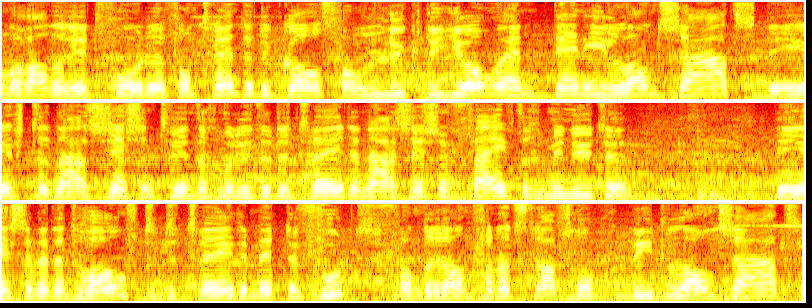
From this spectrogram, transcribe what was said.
Nog altijd in het voordeel van Twente. De goals van Luc de Jong en Danny Landzaat. De eerste na 26 minuten, de tweede na 56 minuten. De eerste met het hoofd, de tweede met de voet van de rand van het strafschopgebied. Landzaat.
